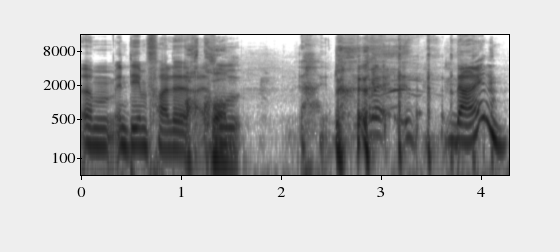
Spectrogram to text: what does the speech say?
ähm, in dem Falle. Ach komm. Also, nein.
